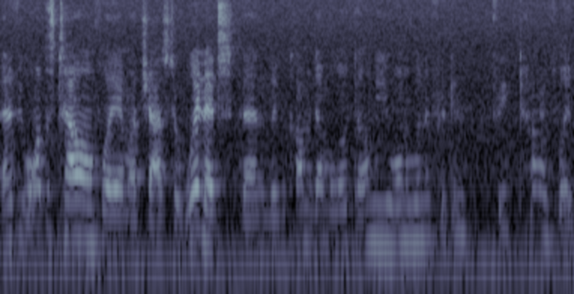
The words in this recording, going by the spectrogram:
And if you want this Talonflame a chance to win it, then leave a comment down below telling me you want to win a freaking free Talonflame.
